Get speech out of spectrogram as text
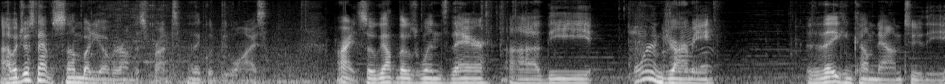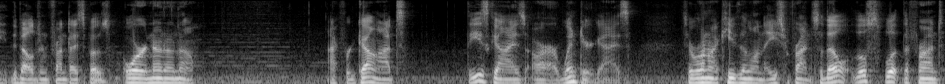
I would just have somebody over on this front, I think would be wise. Alright, so we got those wins there. Uh, the Orange Army, they can come down to the, the Belgian front, I suppose. Or, no, no, no. I forgot these guys are our winter guys. So we're going to keep them on the eastern front. So they'll they'll split the front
